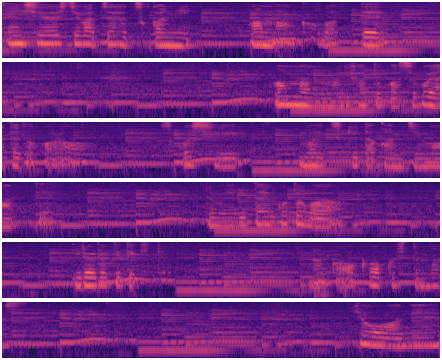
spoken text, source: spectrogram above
先週7月2日にワンマンが終わってワンマンのリハとかすごいやってたから少し燃え尽きた感じもあってでもやりたいことがいろいろ出てきてなんかワクワクしてます。今日はね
